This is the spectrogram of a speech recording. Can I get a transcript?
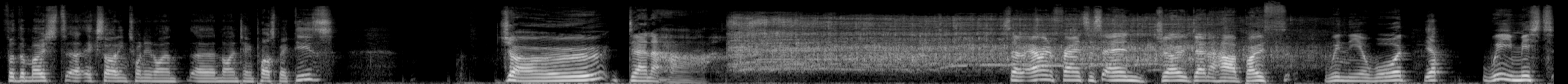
for the most uh, exciting 2019 prospect is Joe Daniher. So Aaron Francis and Joe Daniher both win the award. yep. We missed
